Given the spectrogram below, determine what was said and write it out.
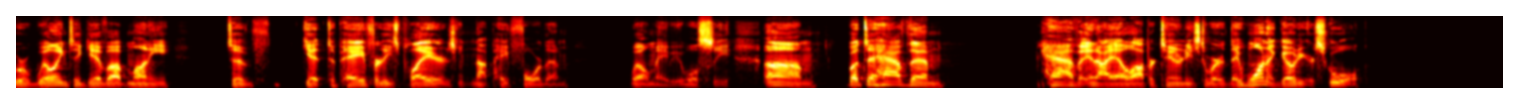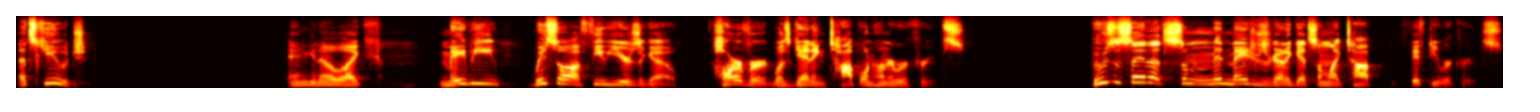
who are willing to give up money to get to pay for these players, not pay for them, well, maybe we'll see. Um, but to have them have NIL opportunities to where they want to go to your school, that's huge. And you know, like maybe we saw a few years ago, Harvard was getting top 100 recruits. Who's to say that some mid majors are going to get some like top 50 recruits?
